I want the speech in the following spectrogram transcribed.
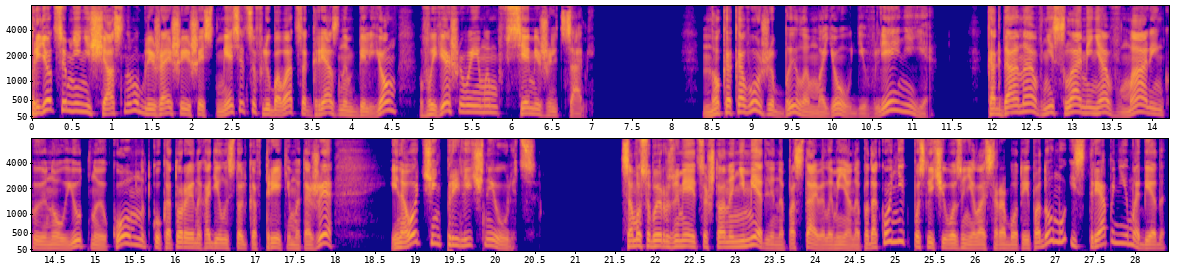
Придется мне несчастному ближайшие шесть месяцев любоваться грязным бельем, вывешиваемым всеми жильцами. Но каково же было мое удивление, когда она внесла меня в маленькую, но уютную комнатку, которая находилась только в третьем этаже и на очень приличной улице. Само собой разумеется, что она немедленно поставила меня на подоконник, после чего занялась работой по дому и стряпанием обеда.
